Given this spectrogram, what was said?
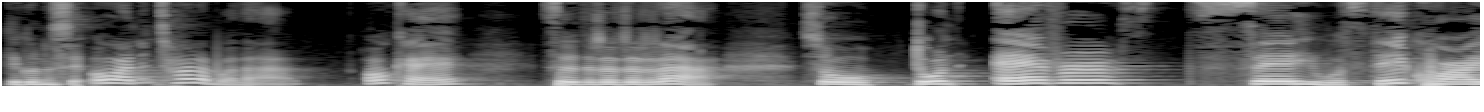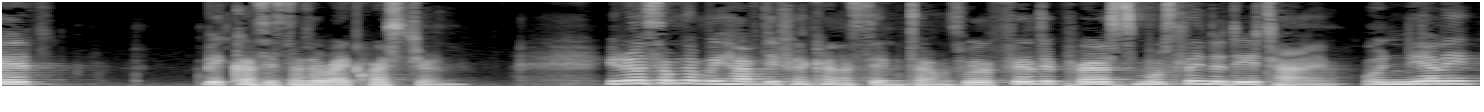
they're going to say, Oh, I didn't thought about that. Okay. So, da da da da. So, don't ever say you will stay quiet because it's not the right question. You know, sometimes we have different kind of symptoms. We'll feel depressed mostly in the daytime or nearly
